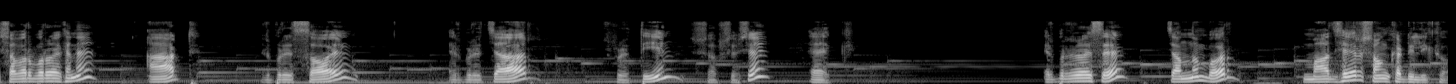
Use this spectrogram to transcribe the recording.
সবার বড় এখানে আট, এরপরে ছয়, এরপরে চার, এরপরে তিন সবশেষে এক। এরপরে রয়েছে চার নম্বর, মাঝের সংখ্যাটি লিখো।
